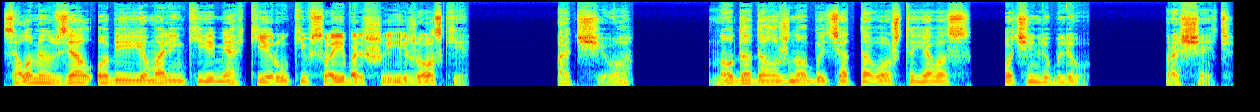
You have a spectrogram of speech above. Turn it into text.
Соломин взял обе ее маленькие мягкие руки в свои большие и жесткие. Отчего? Ну да должно быть от того, что я вас очень люблю. Прощайте.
